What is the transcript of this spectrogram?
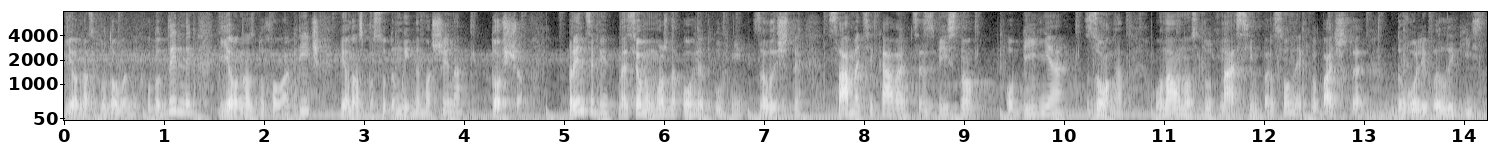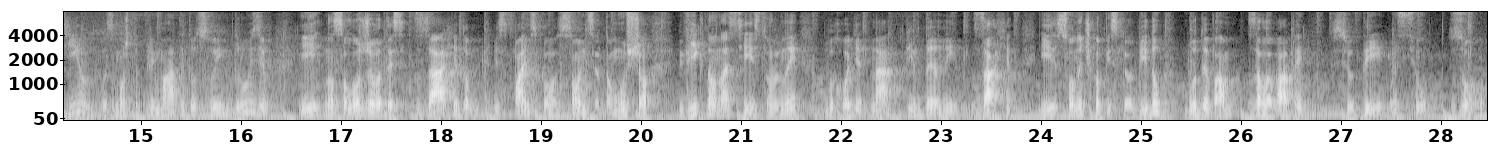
Є у нас збудований холодильник, є у нас духова піч, є у нас посудомийна машина тощо. В принципі, на цьому можна огляд кухні залишити. Саме цікаве це, звісно, обідня зона. Вона у нас тут на 7 персон, як ви бачите, доволі великий стіл. Ви зможете приймати тут своїх друзів і насолоджуватись західом іспанського сонця, тому що вікна у нас з цієї сторони виходять на південний захід. І сонечко після обіду буде вам заливати сюди ось цю зону.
